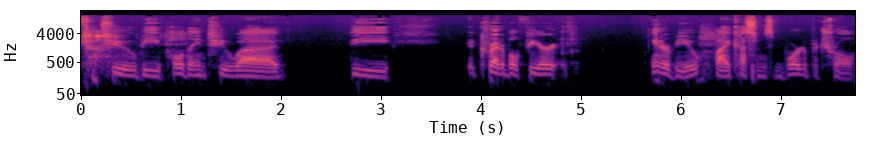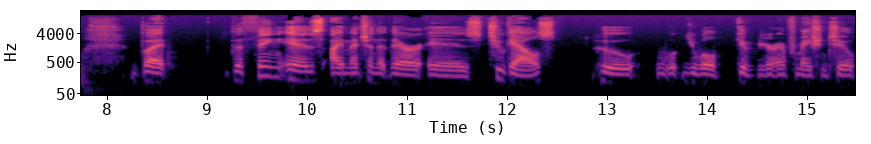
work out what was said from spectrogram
God. to be pulled into uh, the credible fear interview by Customs and Border Patrol. But the thing is, I mentioned that there is two gals who w- you will give your information to,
